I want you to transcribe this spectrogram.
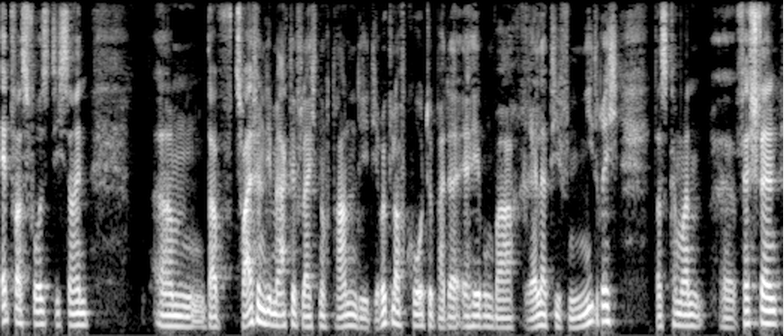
etwas vorsichtig sein. Ähm, da zweifeln die Märkte vielleicht noch dran. Die, die Rücklaufquote bei der Erhebung war relativ niedrig. Das kann man äh, feststellen.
